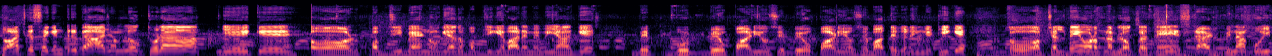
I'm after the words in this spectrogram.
तो आज का सेकंड ट्रिप है. आज हम लोग थोड़ा ये है कि और पबजी बैंड हो गया तो पबजी के बारे में भी यहाँ के व्यापारियों से व्यापारियों से बातें करेंगे, ठीक है? तो अब चलते हैं और अपना ब्लॉग करते हैं. स्टार्ट बिना कोई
